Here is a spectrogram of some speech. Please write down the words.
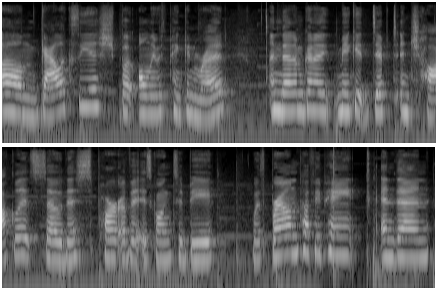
um, galaxy-ish, but only with pink and red. And then I'm gonna make it dipped in chocolate. So this part of it is going to be with brown puffy paint. And then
